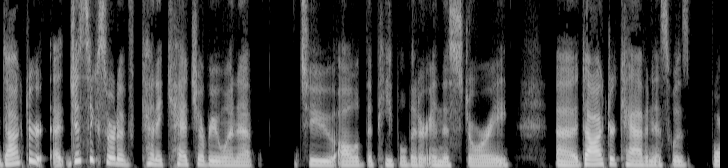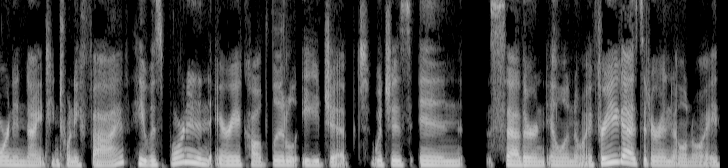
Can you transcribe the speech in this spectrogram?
Doctor, uh, just to sort of kind of catch everyone up to all of the people that are in this story, uh, Dr. Cavaness was born in 1925. He was born in an area called Little Egypt, which is in southern Illinois. For you guys that are in Illinois,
